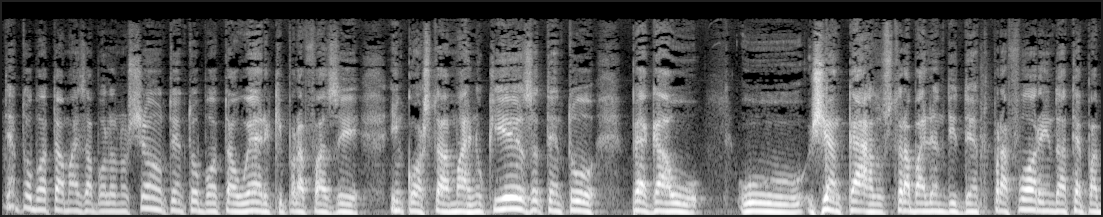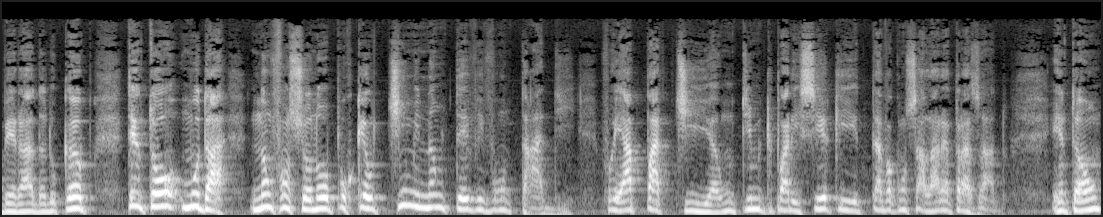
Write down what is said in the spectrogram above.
Tentou botar mais a bola no chão, tentou botar o Eric para fazer encostar mais no Chiesa, tentou pegar o, o Jean Carlos trabalhando de dentro para fora, indo até para a beirada do campo, tentou mudar. Não funcionou porque o time não teve vontade. Foi apatia, um time que parecia que estava com salário atrasado. Então,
